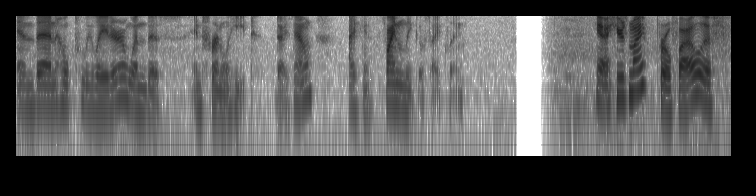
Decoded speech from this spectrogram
And then hopefully later, when this infernal heat dies down, I can finally go cycling. Yeah, here's my profile if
